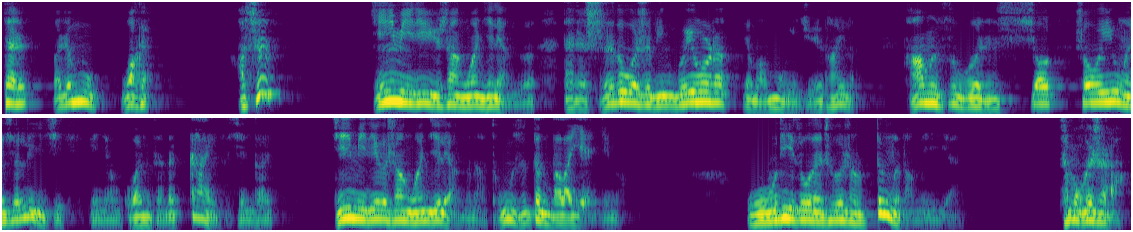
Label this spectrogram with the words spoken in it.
带人把这墓挖开。”啊，是。金密迪与上官桀两个带着十多个士兵，不一会儿呢，便把墓给掘开了。他们四五个人稍稍微用了一些力气，便将棺材的盖子掀开。金米迪和上官桀两个呢，同时瞪大了眼睛啊！武帝坐在车上，瞪了他们一眼：“怎么回事啊？”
